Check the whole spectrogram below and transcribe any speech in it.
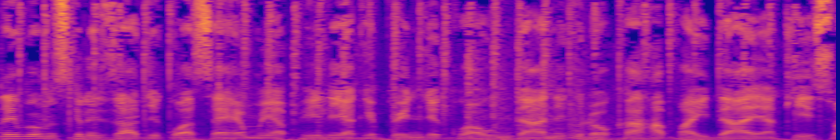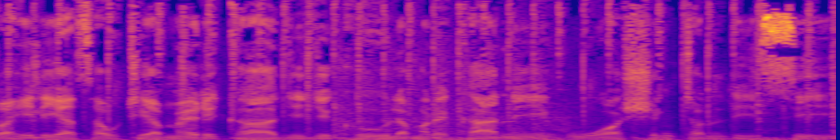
Karibu msikilizaji, kwa sehemu ya pili ya kipindi Kwa Undani kutoka hapa idhaa ya Kiswahili ya Sauti Amerika, jiji kuu la Marekani, Washington DC.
